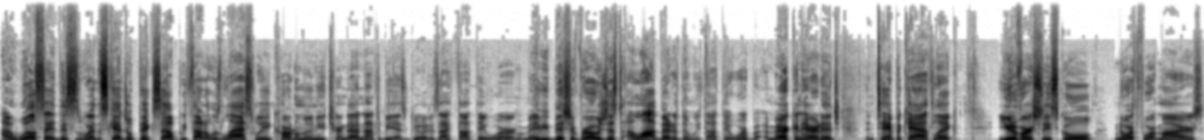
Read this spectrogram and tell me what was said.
I will say this is where the schedule picks up. We thought it was last week. Cardinal Mooney turned out not to be as good as I thought they were. Or maybe Bishop Verot is just a lot better than we thought they were. But American Heritage, then Tampa Catholic, University School, North Fort Myers.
